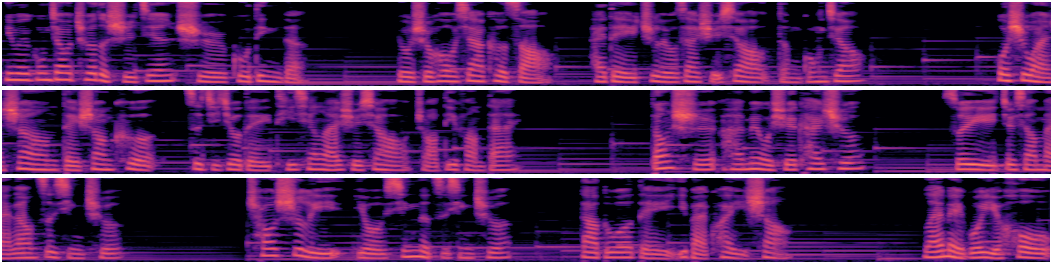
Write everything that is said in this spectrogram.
因为公交车的时间是固定的。有时候下课早，还得滞留在学校等公交，或是晚上得上课，自己就得提前来学校找地方待。当时还没有学开车，所以就想买辆自行车。超市里有新的自行车，大多得一百块以上。来美国以后，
